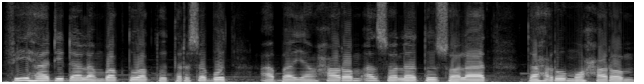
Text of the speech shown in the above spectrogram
fiha di dalam waktu-waktu tersebut. Apa yang haram as-salatu salat tahrumu haram.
